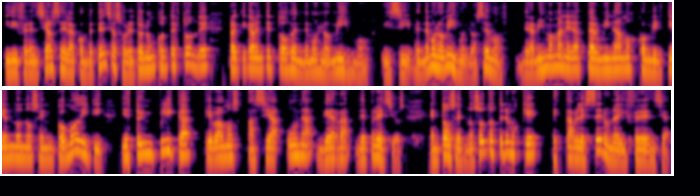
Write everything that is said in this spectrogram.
y diferenciarse de la competencia, sobre todo en un contexto donde prácticamente todos vendemos lo mismo. Y si vendemos lo mismo y lo hacemos de la misma manera, terminamos convirtiéndonos en commodity. Y esto implica que vamos hacia una guerra de precios. Entonces, nosotros tenemos que establecer una diferencia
